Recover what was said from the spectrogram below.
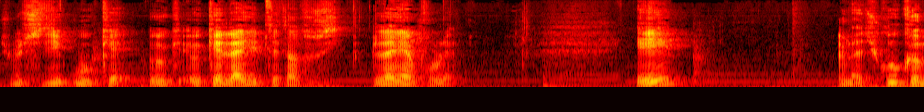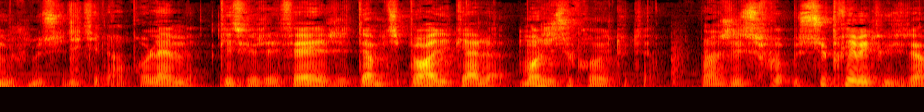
Je me suis dit, ok, ok, ok là il y a peut-être un souci, là il y a un problème. Et bah du coup comme je me suis dit qu'il y avait un problème, qu'est-ce que j'ai fait? J'étais un petit peu radical, moi j'ai supprimé Twitter. j'ai supprimé Twitter,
